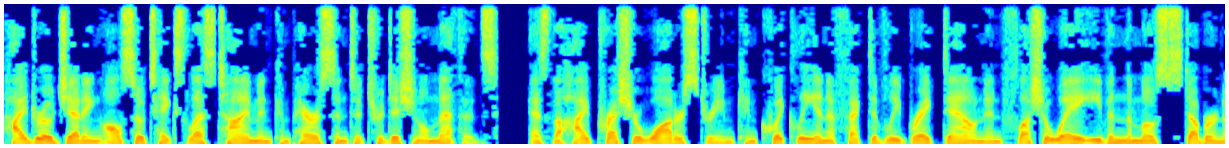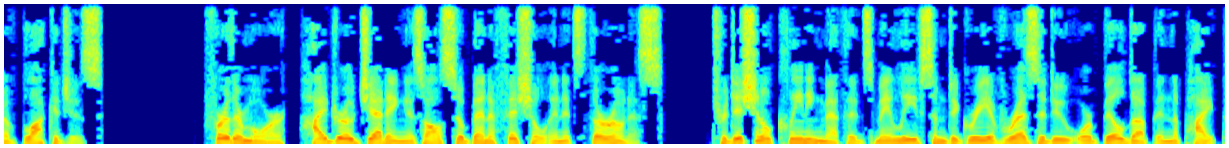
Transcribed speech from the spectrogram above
Hydrojetting also takes less time in comparison to traditional methods, as the high pressure water stream can quickly and effectively break down and flush away even the most stubborn of blockages. Furthermore, hydrojetting is also beneficial in its thoroughness. Traditional cleaning methods may leave some degree of residue or buildup in the pipe,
